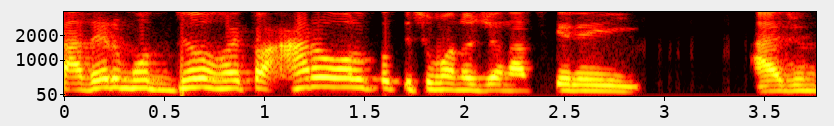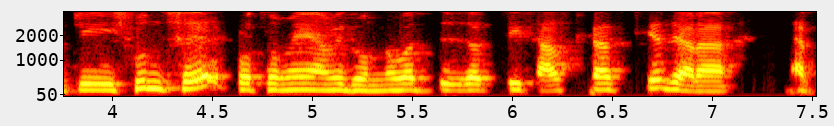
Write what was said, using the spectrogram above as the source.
তাদের মধ্যেও হয়তো আরও অল্প কিছু মানুষজন আজকের এই আয়োজনটি শুনছে। প্রথমে আমি ধন্যবাদ দিতে যাচ্ছি সাস্টকাস্টকে যারা এত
